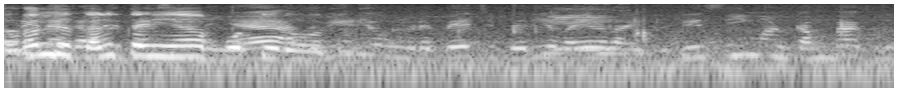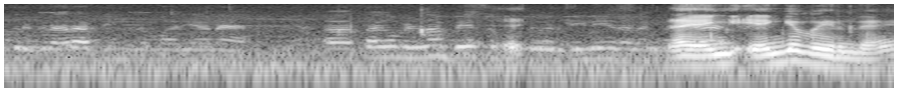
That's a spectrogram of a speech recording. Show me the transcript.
தொடர்ந்து தனித்தனியா போட்டியிடுவோம். வீடியோ உங்களுடைய பேச்சு பெரிய வைரல் சீமான் கம்பேக் அப்படிங்கிற மாதிரியான. நான் எங்கே எங்கே போயிருந்தேன்?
